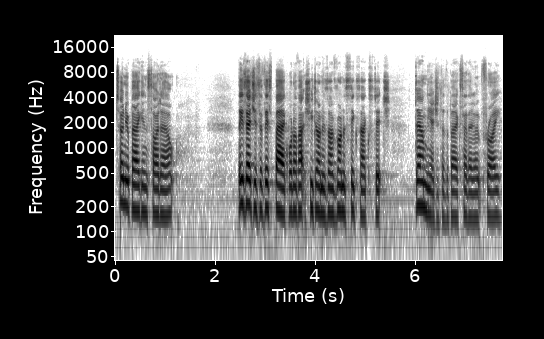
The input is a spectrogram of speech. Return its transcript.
turn your bag inside out. These edges of this bag, what I've actually done is I've run a zigzag stitch down the edges of the bag so they don't fray.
